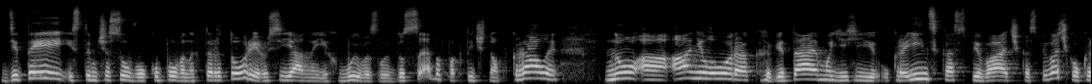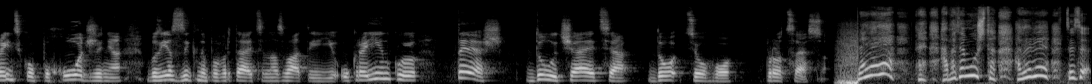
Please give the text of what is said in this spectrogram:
дітей із тимчасово окупованих територій. Росіяни їх вивезли до себе, фактично вкрали. Ну а Ані Лорак, вітаємо її, українська співачка, співачка українського походження, бо язик не повертається назвати її українкою, теж долучається до цього процесу. А потому что... а це-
